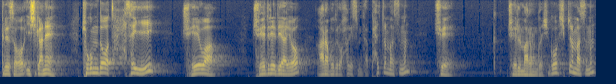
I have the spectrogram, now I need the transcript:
그래서 이 시간에 조금 더 자세히 죄와 죄들에 대하여 알아보도록 하겠습니다. 8절 말씀은 죄, 그 죄를 말하는 것이고 10절 말씀은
